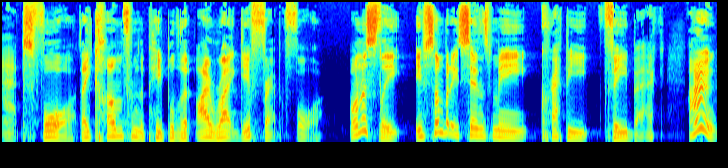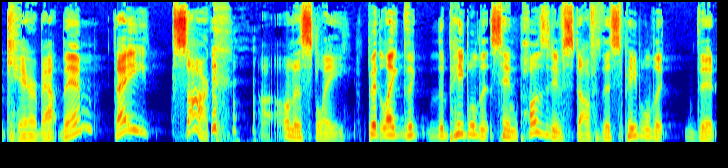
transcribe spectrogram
apps for. They come from the people that i write gift wrap for. Honestly if somebody sends me crappy feedback i don't care about them. They suck honestly but like the the people that send positive stuff there's people that that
